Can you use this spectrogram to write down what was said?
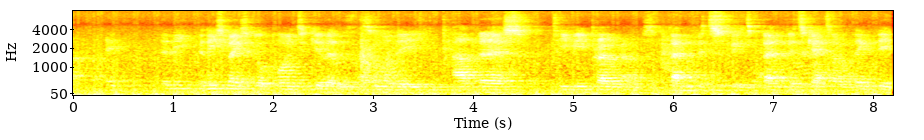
That'd but Denise makes a good point, given some of the adverse TV programmes, benefits speech, benefits ghetto. I think the,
